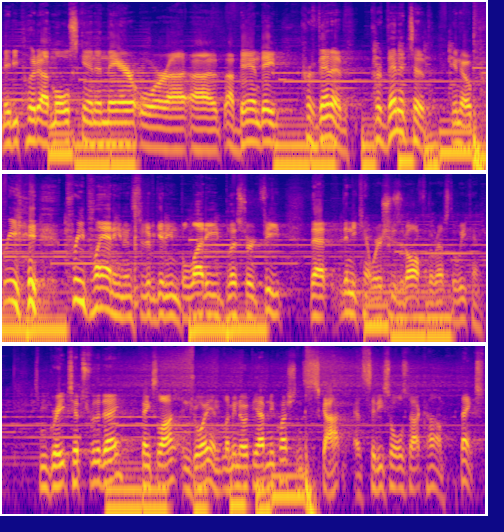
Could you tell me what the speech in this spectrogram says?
maybe put a moleskin in there or a, a, a band-aid preventive preventative you know pre pre-planning instead of getting bloody blistered feet that then you can't wear shoes at all for the rest of the weekend. Some great tips for the day. Thanks a lot. Enjoy and let me know if you have any questions. Scott at citysoles.com thanks.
